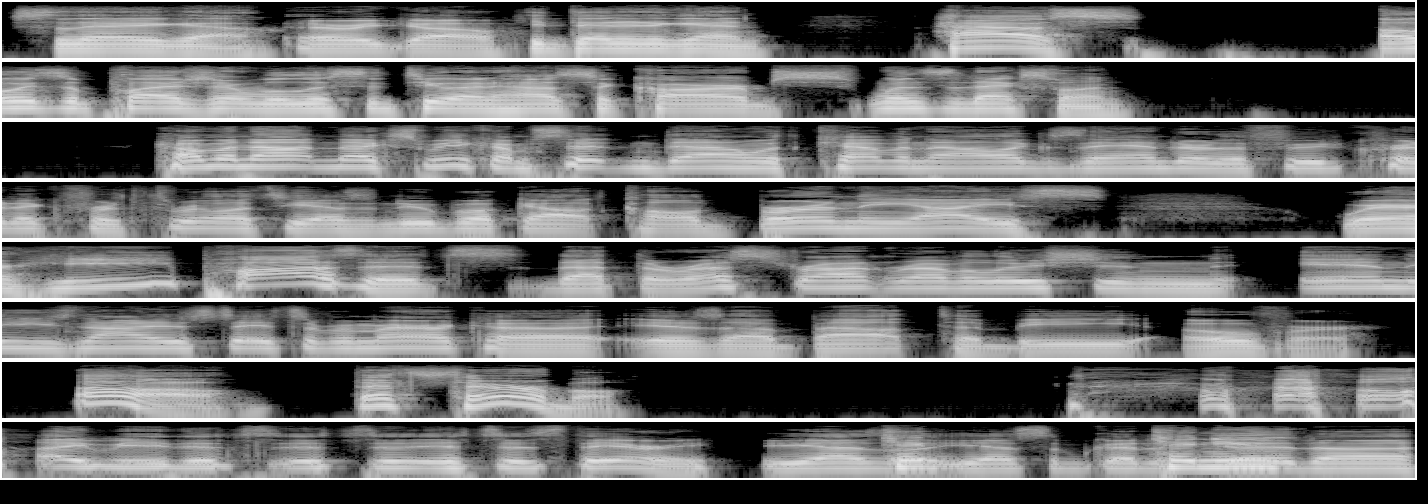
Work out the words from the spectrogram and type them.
So there you go. There we go. He did it again. House, always a pleasure. We'll listen to you on House of Carbs. When's the next one? Coming out next week, I'm sitting down with Kevin Alexander, the food critic for Thrillist. He has a new book out called Burn the Ice, where he posits that the restaurant revolution in the United States of America is about to be over. Oh, that's terrible. well, I mean, it's it's it's his theory. He has Can- he has some good can you- good uh,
